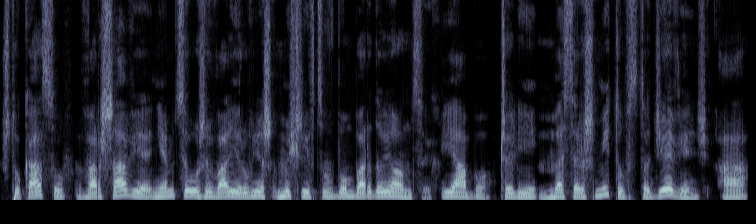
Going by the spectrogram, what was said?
Sztukasów, w Warszawie Niemcy używali również myśliwców bombardujących, Jabo, czyli Messerschmittów 109, a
